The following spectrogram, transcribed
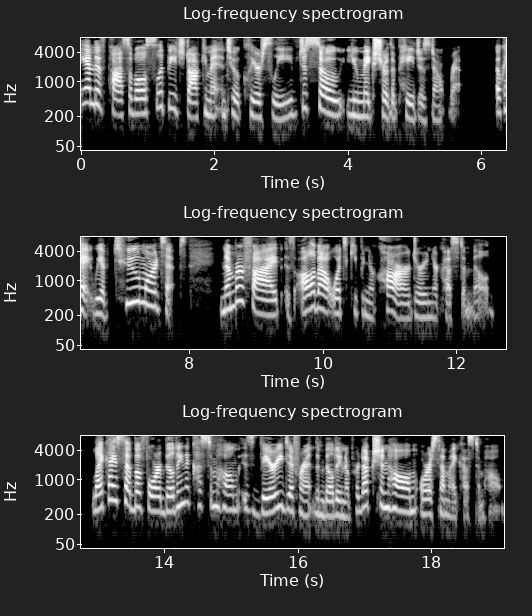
and, if possible, slip each document into a clear sleeve just so you make sure the pages don't rip. Okay, we have two more tips. Number five is all about what to keep in your car during your custom build. Like I said before, building a custom home is very different than building a production home or a semi custom home.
